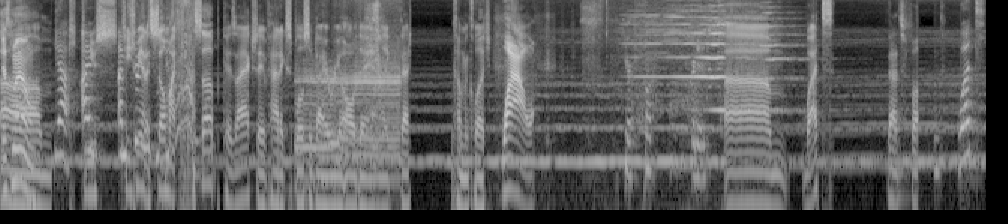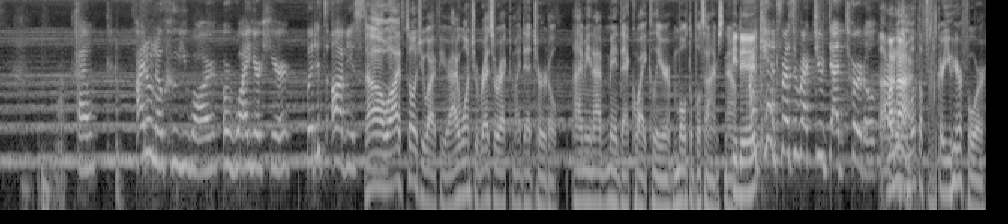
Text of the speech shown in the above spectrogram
Yes, ma'am. Um, Yeah, Can I, you s- I'm teach sure me how to sew my ass up? Because I actually have had explosive diarrhea all day, and like that coming clutch. Wow. You're fucking Um, what? That's fun. What? Kyle, I don't know who you are or why you're here, but it's obvious. No, well, I've told you why I'm here. I want to resurrect my dead turtle. I mean, I've made that quite clear multiple times now. He did. I can't resurrect your dead turtle. All right, Why well, then not? What the fuck are you here for?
